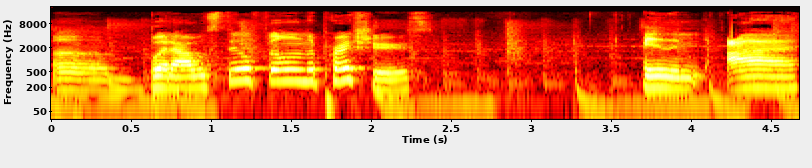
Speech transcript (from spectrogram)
Um, but i was still feeling the pressures and I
